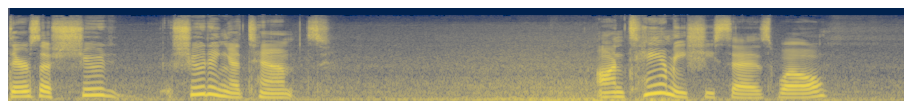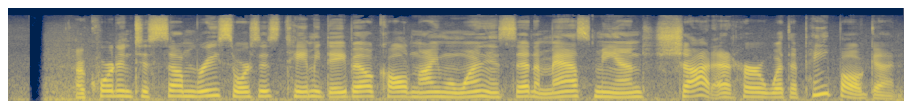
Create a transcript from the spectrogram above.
there's a shoot, shooting attempt on Tammy, she says. Well, according to some resources, Tammy Daybell called 911 and said a masked man shot at her with a paintball gun.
